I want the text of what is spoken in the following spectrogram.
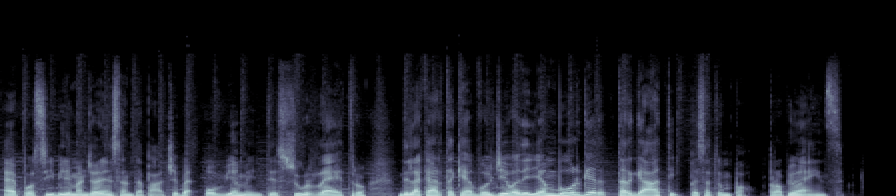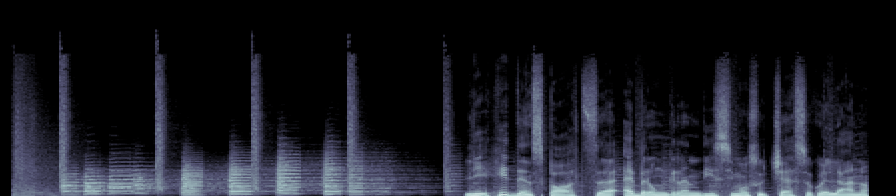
è possibile mangiare in santa pace? Beh, ovviamente sul retro della carta che avvolgeva degli hamburger targati, pensate un po', proprio Heinz. Gli Hidden Spots ebbero un grandissimo successo quell'anno,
